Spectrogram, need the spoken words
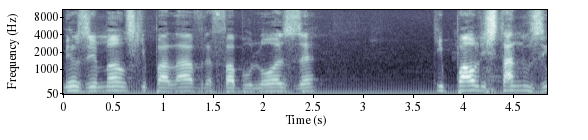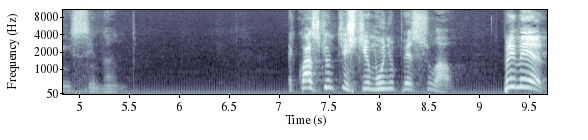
Meus irmãos, que palavra fabulosa que Paulo está nos ensinando. É quase que um testemunho pessoal. Primeiro,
